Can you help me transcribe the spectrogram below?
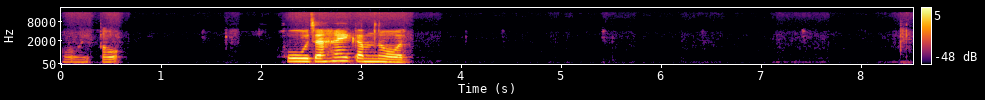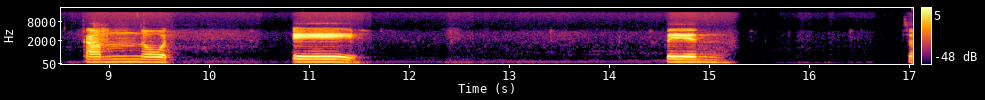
โอ้ยโต๊ะครูจะให้กำหนด กำหนด a เป็นจ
